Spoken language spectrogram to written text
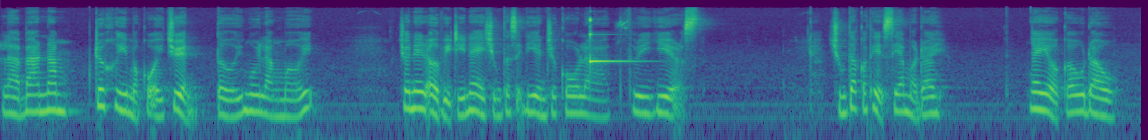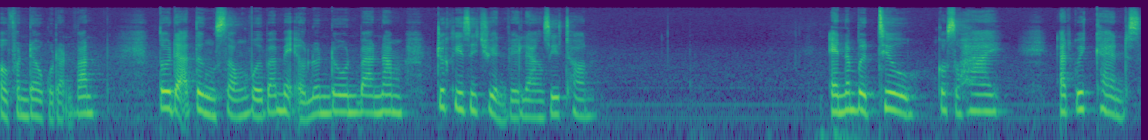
là 3 năm trước khi mà cô ấy chuyển tới ngôi làng mới. Cho nên ở vị trí này chúng ta sẽ điền cho cô là 3 years. Chúng ta có thể xem ở đây. Ngay ở câu đầu, ở phần đầu của đoạn văn. Tôi đã từng sống với ba mẹ ở London 3 năm trước khi di chuyển về làng Giton. And number two, câu số 2. At weekends,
